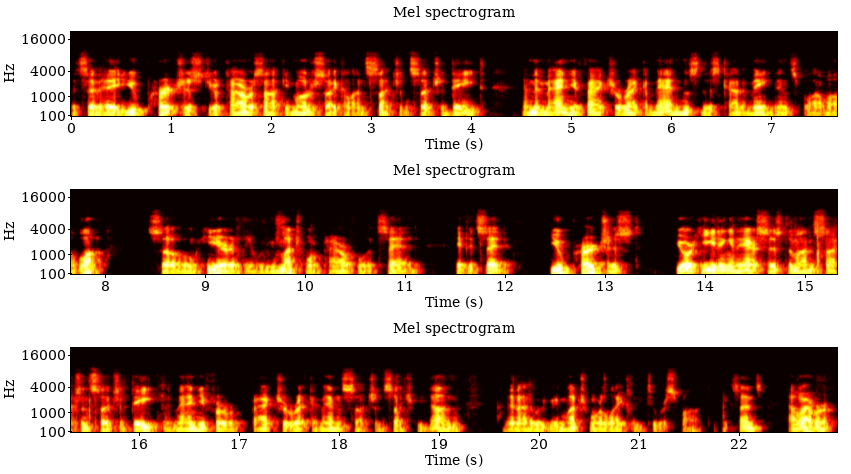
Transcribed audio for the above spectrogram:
that said, hey, you purchased your Kawasaki motorcycle on such and such a date, and the manufacturer recommends this kind of maintenance, blah, blah, blah. So here it would be much more powerful, it said, if it said, you purchased your heating and air system on such and such a date, and the manufacturer recommends such and such be done, then I would be much more likely to respond. Make sense? However,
